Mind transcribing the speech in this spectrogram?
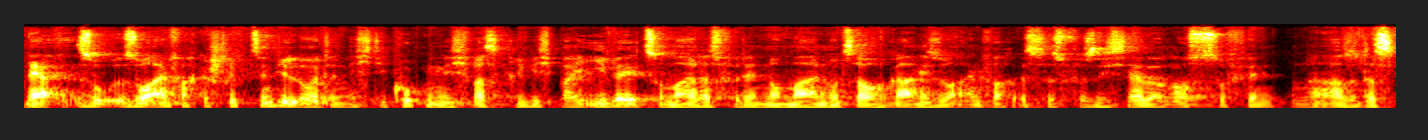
Naja, so, so einfach gestrickt sind die Leute nicht. Die gucken nicht, was kriege ich bei eBay, zumal das für den normalen Nutzer auch gar nicht so einfach ist, das für sich selber rauszufinden. Ne? Also das,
